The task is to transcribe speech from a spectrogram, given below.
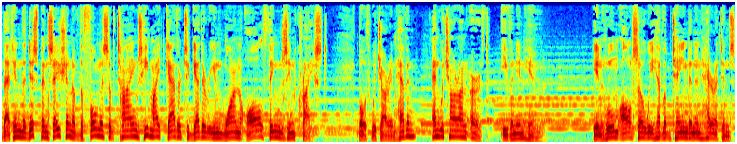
that in the dispensation of the fullness of times he might gather together in one all things in Christ, both which are in heaven and which are on earth, even in him in whom also we have obtained an inheritance,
